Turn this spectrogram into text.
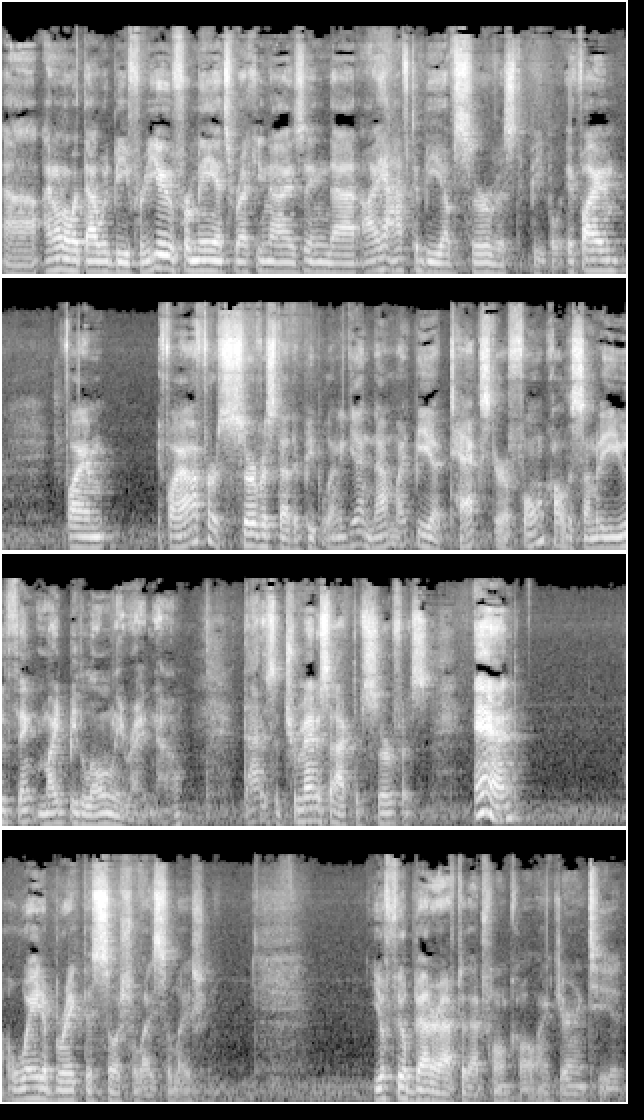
Uh, I don't know what that would be for you. For me, it's recognizing that I have to be of service to people. If I'm, if I'm, if I offer service to other people, and again, that might be a text or a phone call to somebody you think might be lonely right now. That is a tremendous act of service, and a way to break this social isolation. You'll feel better after that phone call. I guarantee it.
